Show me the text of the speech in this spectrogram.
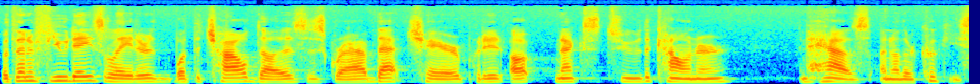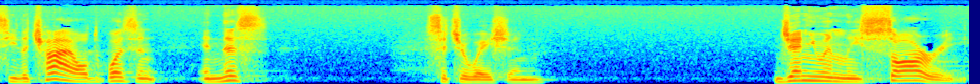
But then a few days later, what the child does is grab that chair, put it up next to the counter, and has another cookie. See, the child wasn't in this situation genuinely sorry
